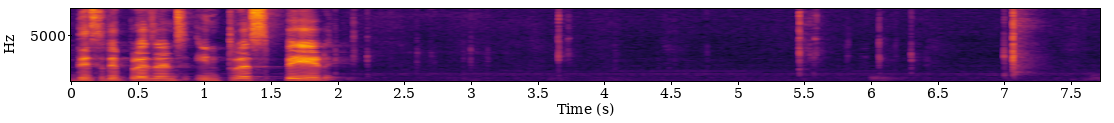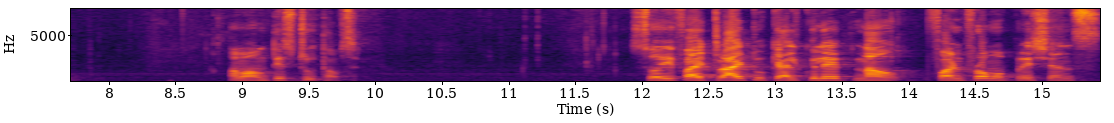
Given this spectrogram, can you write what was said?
this represents interest paid amount is 2000. So, if I try to calculate now fund from operations,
